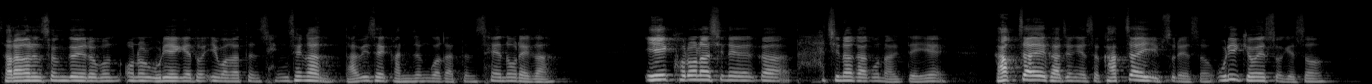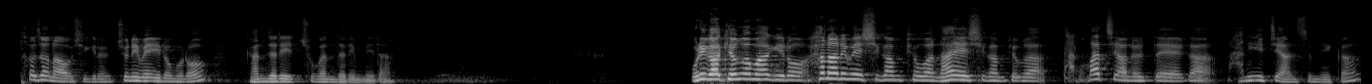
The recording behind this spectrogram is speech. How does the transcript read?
사랑하는 성도 여러분, 오늘 우리에게도 이와 같은 생생한 다윗의 간증과 같은 새 노래가 이 코로나 시대가 다 지나가고 날 때에 각자의 가정에서 각자의 입술에서 우리 교회 속에서 터져 나오시기를 주님의 이름으로 간절히 축원드립니다. 우리가 경험하기로 하나님의 시간표와 나의 시간표가 딱 맞지 않을 때가 많이 있지 않습니까?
